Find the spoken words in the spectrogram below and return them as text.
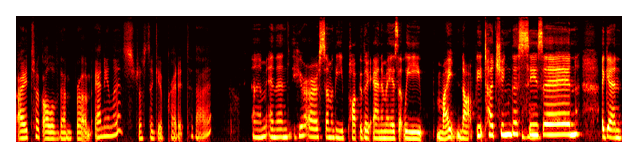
I took all of them from AniList just to give credit to that. Um, and then here are some of the popular animes that we might not be touching this Mhm. season. Again,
